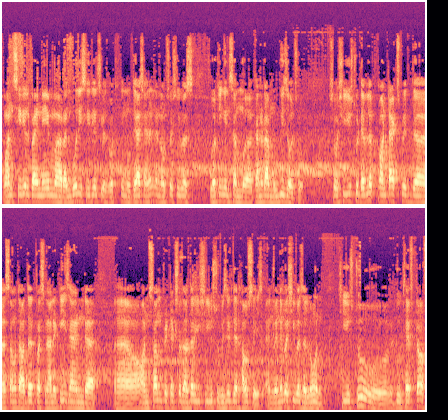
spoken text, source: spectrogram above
One serial by name uh, Rangoli serial, she was working in Udaya channel and also she was working in some uh, Kannada movies also. So she used to develop contacts with uh, some of the other personalities and uh, uh, on some pretext or the other she used to visit their houses and whenever she was alone she used to do theft of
